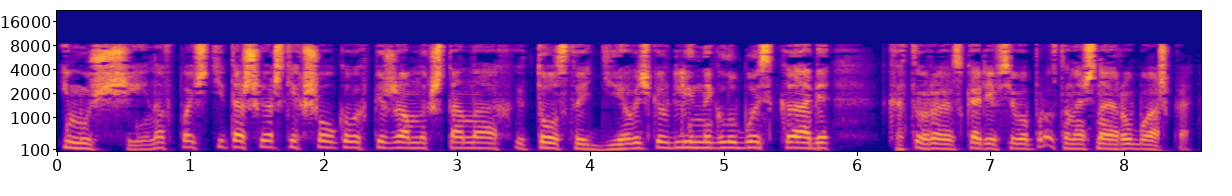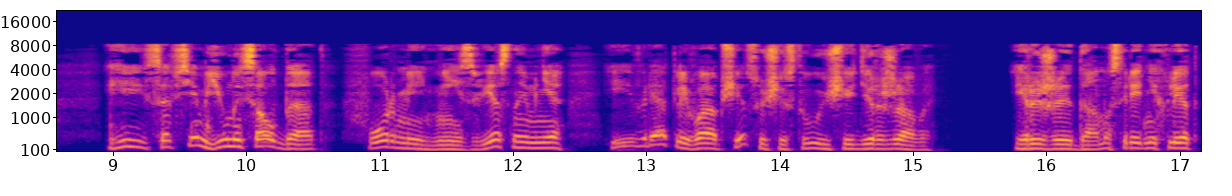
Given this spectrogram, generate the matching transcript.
И мужчина в почти ташерских шелковых пижамных штанах, и толстая девочка в длинной голубой скабе, которая, скорее всего, просто ночная рубашка, и совсем юный солдат в форме неизвестной мне и вряд ли вообще существующей державы. И рыжая дама средних лет,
